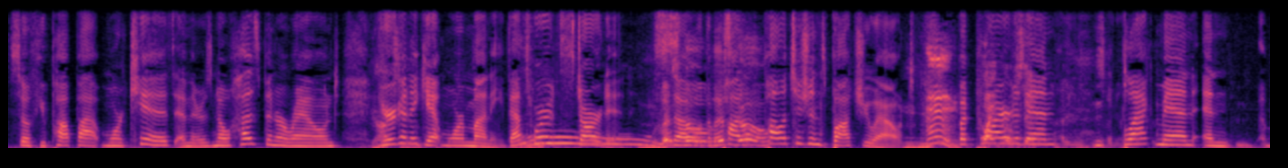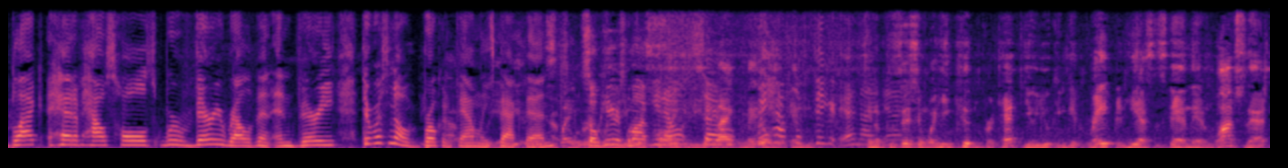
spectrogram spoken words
so if you pop out more kids and there's no husband around, you're going to get more money. That's where it started. Let's so go, the let's go. politicians bought you out. Mm-hmm. But prior to then, I didn't say that. black men and black head of household households were very relevant and very. There was no broken families back then. So here's my point. You know, so we have to in, figure. And I, in a and I- position where he couldn't protect you, you can get raped, and he has to stand there and watch that.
